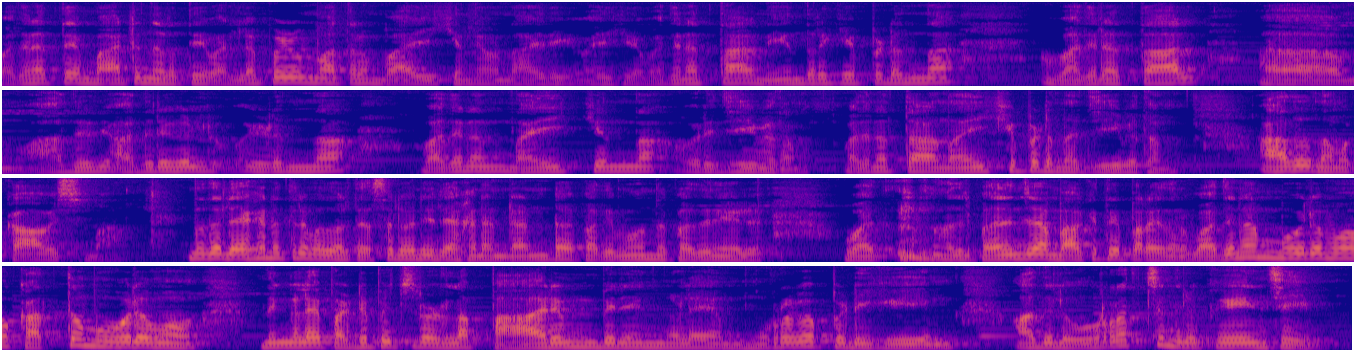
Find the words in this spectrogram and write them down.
വചനത്തെ മാറ്റി നിർത്തി വല്ലപ്പോഴും മാത്രം വായിക്കുന്ന ഒന്നായിരിക്കും വായിക്കുക വചനത്താൽ നിയന്ത്രിക്കപ്പെടുന്ന വചനത്താൽ അതിർ അതിരുകൾ ഇടുന്ന വചനം നയിക്കുന്ന ഒരു ജീവിതം വചനത്താൽ നയിക്കപ്പെടുന്ന ജീവിതം അത് നമുക്ക് ആവശ്യമാണ്. ഇന്നത്തെ ലേഖനത്തിന് അതുപോലെ തെസലോനി ലേഖനം രണ്ട് പതിമൂന്ന് പതിനേഴ് അതിൽ പതിനഞ്ചാം വാക്യത്തിൽ പറയുന്നത് വചനം മൂലമോ കത്ത് മൂലമോ നിങ്ങളെ പഠിപ്പിച്ചിട്ടുള്ള പാരമ്പര്യങ്ങളെ മുറുകെ പിടിക്കുകയും അതിൽ ഉറച്ചു നിൽക്കുകയും ചെയ്യും.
